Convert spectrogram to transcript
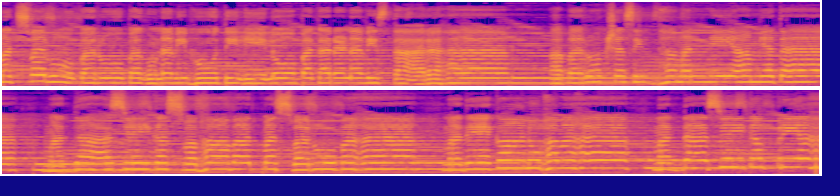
मत्स्वरूपरूपगुणविभूतिलीलोपकरणविस्तारः। गुणविभूतिलीलोपकरण मद्दास्यैकस्वभावात्मस्वरूपः। मदेकानुभवः। मद्दास्यैकप्रियः।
